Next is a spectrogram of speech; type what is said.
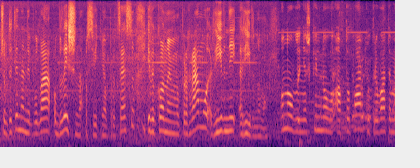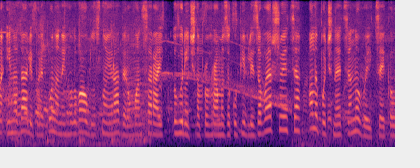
щоб дитина не була облишена освітнього процесу і виконуємо програму рівний рівному. Оновлення шкільного автопарку триватиме і надалі. Переконаний голова обласної ради Роман Сарай. Тогорічна програма закупівлі завершується, але почнеться новий цикл.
